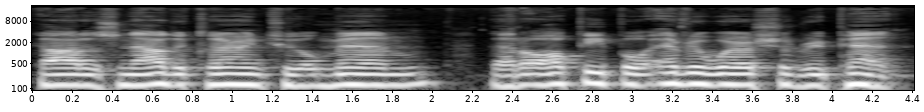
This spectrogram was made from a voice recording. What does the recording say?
God is now declaring to men that all people everywhere should repent,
